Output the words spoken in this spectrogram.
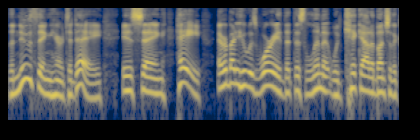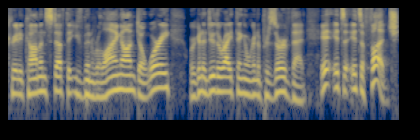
The new thing here today is saying, hey, everybody who was worried that this limit would kick out a bunch of the Creative Commons stuff that you've been relying on, don't worry. We're going to do the right thing and we're going to preserve that. It, it's a it's a fudge.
